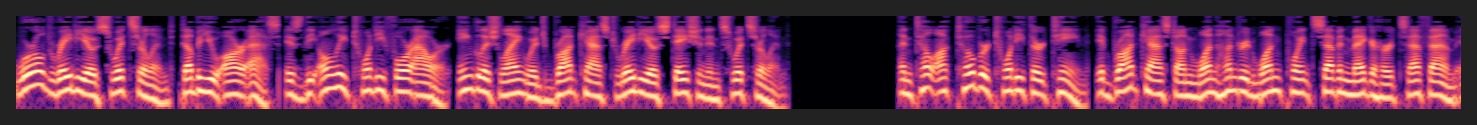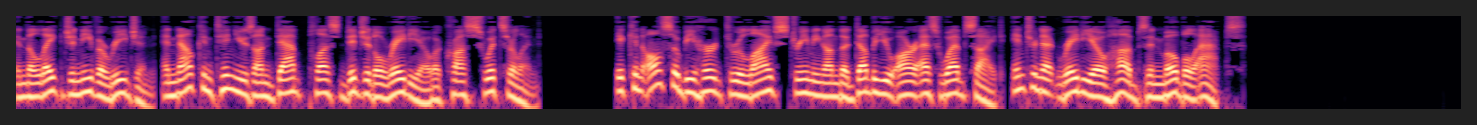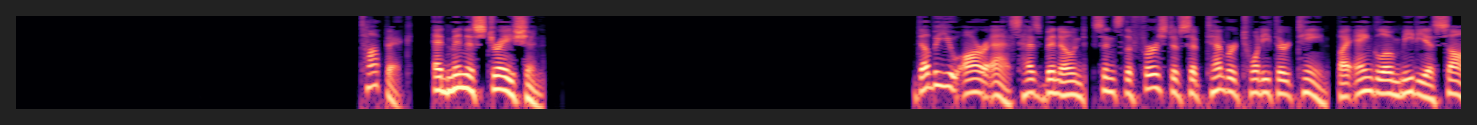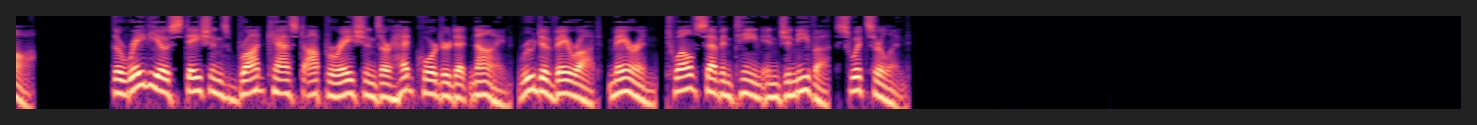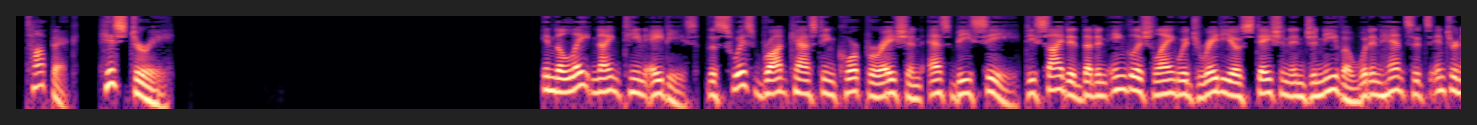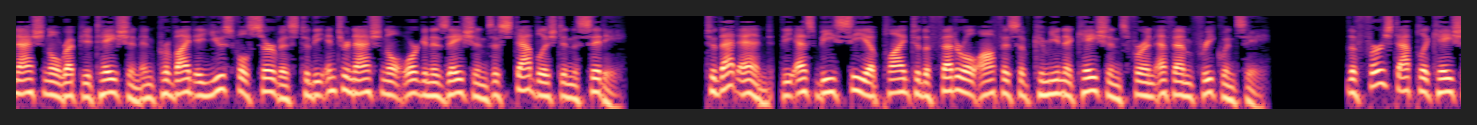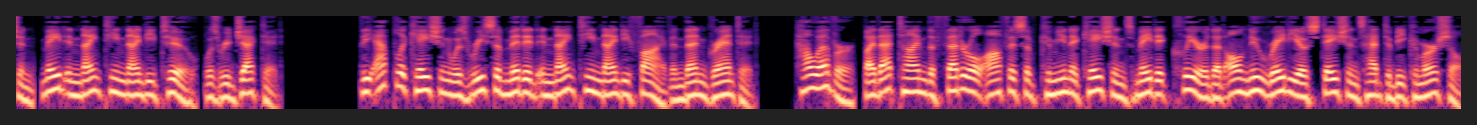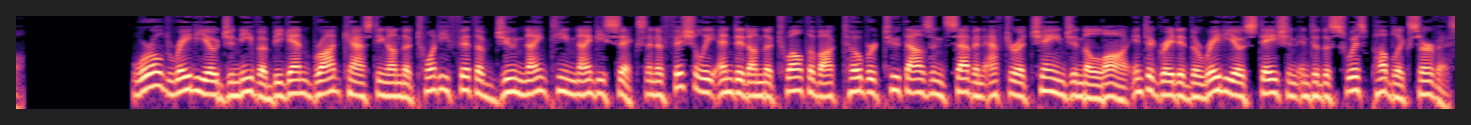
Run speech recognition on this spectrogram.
World Radio Switzerland (WRS) is the only 24-hour English-language broadcast radio station in Switzerland. Until October 2013, it broadcast on 101.7 MHz FM in the Lake Geneva region, and now continues on DAB Plus digital radio across Switzerland. It can also be heard through live streaming on the WRS website, internet radio hubs and mobile apps. Administration WRS has been owned, since 1 September 2013, by Anglo Media SA. The radio station's broadcast operations are headquartered at 9, Rue de Veyrat, Meyrin, 1217 in Geneva, Switzerland. History In the late 1980s, the Swiss Broadcasting Corporation (SBC) decided that an English-language radio station in Geneva would enhance its international reputation and provide a useful service to the international organizations established in the city. To that end, the SBC applied to the Federal Office of Communications for an FM frequency. The first application, made in 1992, was rejected. The application was resubmitted in 1995 and then granted. However, by that time the Federal Office of Communications made it clear that all new radio stations had to be commercial. World Radio Geneva began broadcasting on 25 June 1996 and officially ended on 12 October 2007 after a change in the law integrated the radio station into the Swiss Public Service.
